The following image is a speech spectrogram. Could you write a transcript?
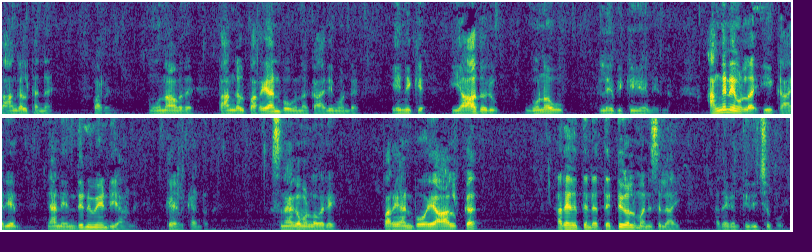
താങ്കൾ തന്നെ പറഞ്ഞു. മൂന്നാമത് താങ്കൾ പറയാൻ പോകുന്ന കാര്യം കൊണ്ട് എനിക്ക് യാതൊരു ഗുണവും ലഭിക്കുകയുമില്ല. അങ്ങനെയുള്ള ഈ കാര്യം ഞാൻ എന്തിനു വേണ്ടിയാണ് കേൾക്കേണ്ടത്? സ്നേഹമുള്ളവരെ പറയാൻ പോയ ആൾക്ക് അദ്ദേഹത്തിന്റെ തെറ്റുകൾ മനസ്സിലായി. അദ്ദേഹം തിരിച്ചുപോയി.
